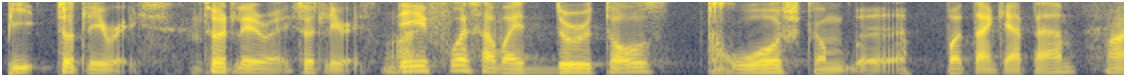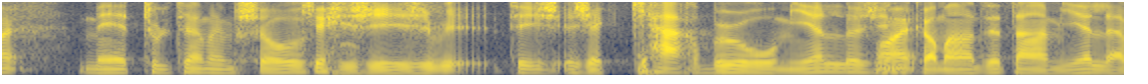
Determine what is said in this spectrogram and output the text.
puis toutes les races. Toutes les races. Toutes les races. Ouais. Des fois, ça va être deux toasts, trois, je suis comme euh, pas tant capable. Ouais. Mais tout le temps la même chose. Puis j'ai, j'ai, tu sais, j'ai- j'ai carbure au miel. là. J'ai Ouais. une commandite en miel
